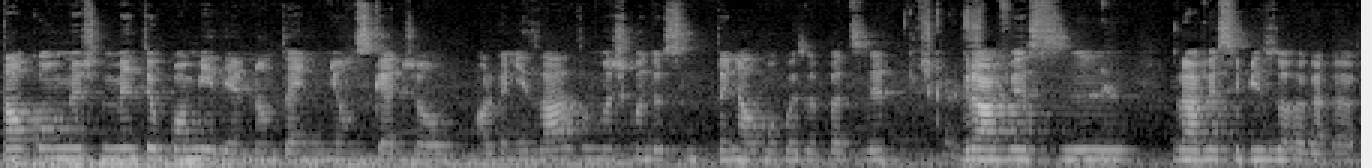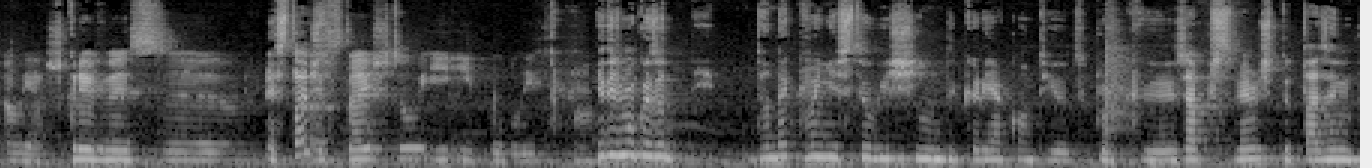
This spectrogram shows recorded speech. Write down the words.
Tal como neste momento eu para o Media não tenho nenhum schedule organizado, mas quando eu sinto que tenho alguma coisa para dizer, okay. gravo esse, gravo esse episódio. Aliás, escrevo esse, Esse texto? esse texto e, e publico. pronto. E diz-me uma coisa, de onde é que vem esse teu bichinho de criar conteúdo? Porque já percebemos que tu estás em,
